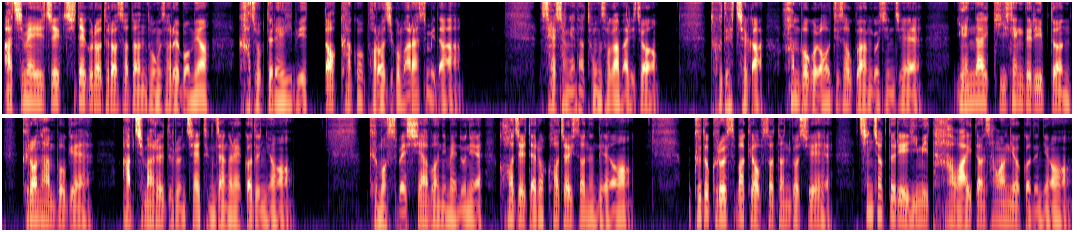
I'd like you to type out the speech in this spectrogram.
아침에 일찍 시댁으로 들어서던 동서를 보며 가족들의 입이 떡하고 벌어지고 말았습니다. 세상에나 동서가 말이죠. 도대체가 한복을 어디서 구한 것인지 옛날 기생들이 입던 그런 한복에 앞치마를 두른 채 등장을 했거든요. 그 모습에 시아버님의 눈이 커질 대로 커져 있었는데요. 그도 그럴 수밖에 없었던 것이 친척들이 이미 다 와 있던 상황이었거든요.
